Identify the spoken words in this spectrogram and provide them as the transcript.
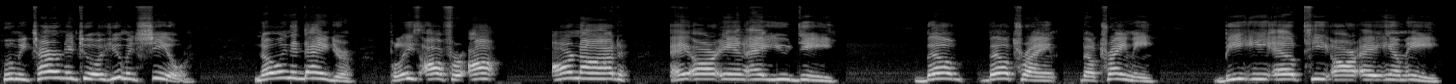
whom he turned into a human shield. Knowing the danger, police offered Arnaud, A R N A U D, Bel, Beltrame, Beltrame, B E L T R A M E,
